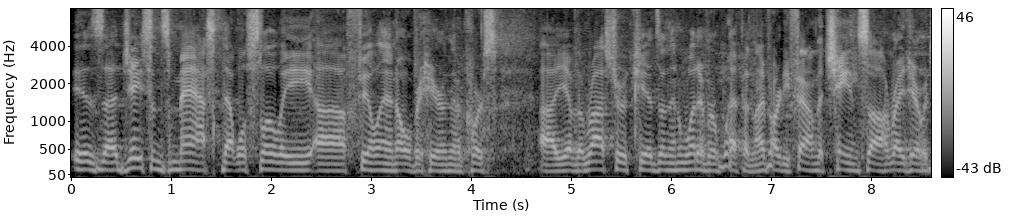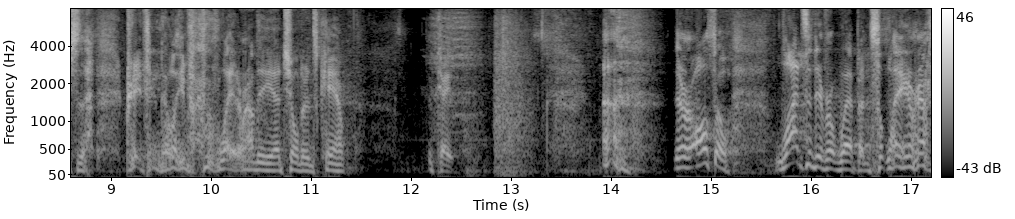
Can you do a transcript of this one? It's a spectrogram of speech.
is uh, Jason's mask that will slowly uh, fill in over here. And then, of course, uh, you have the roster of kids and then whatever weapon. I've already found the chainsaw right here, which is a great thing to leave laid around the children's camp. Okay. there are also lots of different weapons laying around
